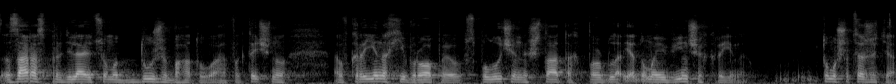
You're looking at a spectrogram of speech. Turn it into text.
зараз приділяють цьому дуже багато уваги. Фактично, в країнах Європи, в Сполучених Штатах, я думаю, в інших країнах, тому що це життя.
